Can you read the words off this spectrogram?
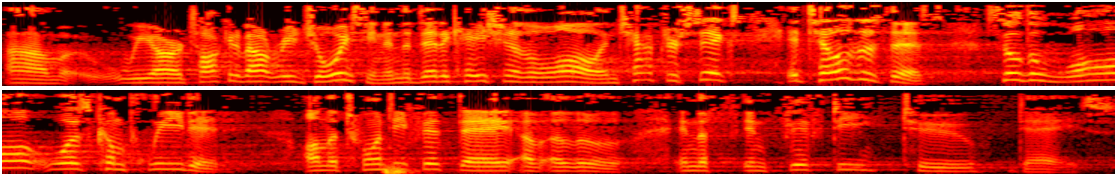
Um, we are talking about rejoicing in the dedication of the wall. In chapter 6, it tells us this. So the wall was completed on the 25th day of Elul in, the, in 52 days.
